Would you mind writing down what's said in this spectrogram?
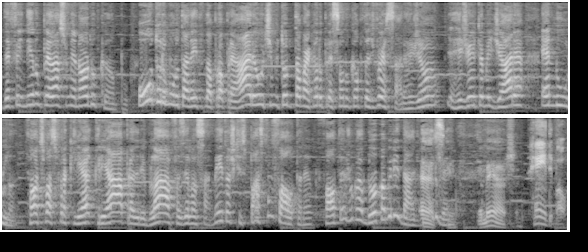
defendendo um pedaço menor do campo. Ou todo mundo tá dentro da própria área, ou o time todo tá marcando pressão no campo do adversário. A região, a região intermediária é nula. Falta espaço pra criar, criar para driblar, fazer lançamento. Acho que espaço não falta, né? O que falta é jogador com habilidade. É, sim. bem. Também acho. Handball.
